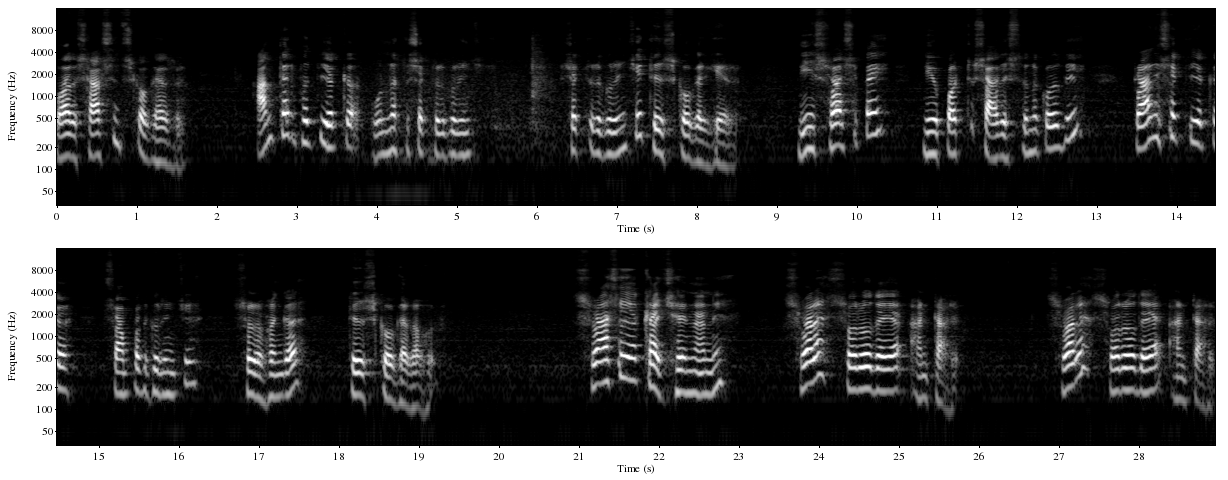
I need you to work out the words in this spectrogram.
వారు శాసించుకోగలరు. అంతర్పతి యొక్క ఉన్నత శక్తుల గురించి శక్తుల గురించి తెలుసుకోగలిగారు. నీ శ్వాసపై నీవు పట్టు సాధిస్తున్న కొద్దీ ప్రాణశక్తి యొక్క సంపద గురించి సులభంగా తెలుసుకోగలవు. శ్వాస యొక్క అధ్యయనాన్ని స్వర స్వరోదయ అంటారు. స్వర స్వరోదయ అంటారు.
